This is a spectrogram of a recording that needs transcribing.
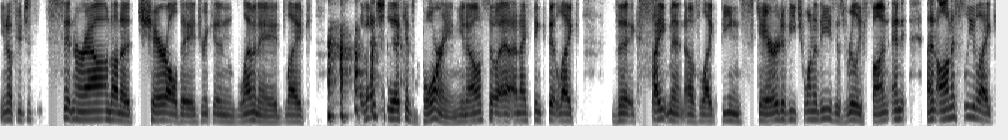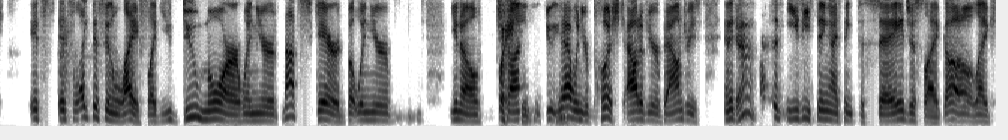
you know, if you're just sitting around on a chair all day drinking lemonade, like eventually that gets boring. You know. So and I think that like the excitement of like being scared of each one of these is really fun and and honestly like it's it's like this in life like you do more when you're not scared but when you're you know trying to do yeah when you're pushed out of your boundaries. And it's yeah. that's an easy thing i think to say just like oh like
